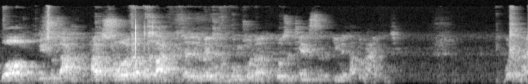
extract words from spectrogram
我秘书长还有所有的伙伴在这里为我们工作的都是天使，因为他不拿一分钱。我是哪一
